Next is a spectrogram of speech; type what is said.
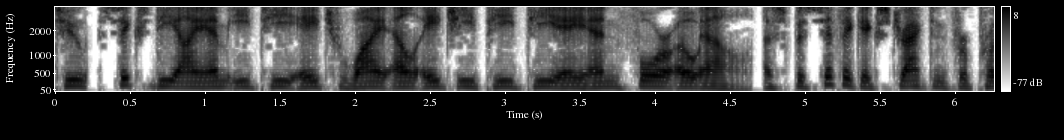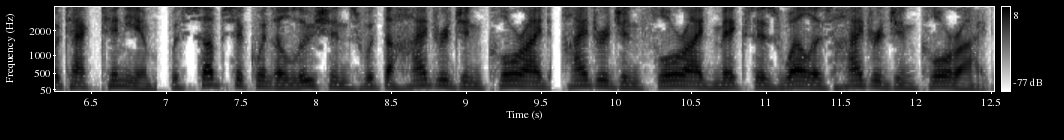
2,6-dimethyllheptan4OL, a specific extractant for protactinium, with subsequent elutions with the hydrogen chloride-hydrogen fluoride mix as well as hydrogen chloride,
